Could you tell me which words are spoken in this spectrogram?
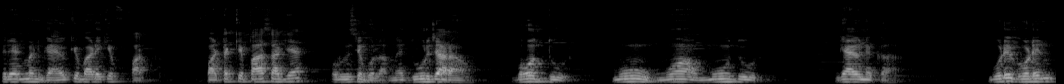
फिर एडमंड गायों के बाड़े के फाटक के पास आ गया और उनसे बोला, मैं दूर जा रहा हूँ, बहुत दूर। मुँह, मुआ, मुँह दूर। गायों ने कहा। बूढ़े घोड़े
